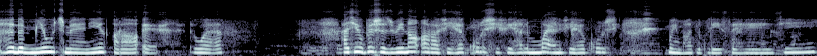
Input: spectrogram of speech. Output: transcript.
هذا بمية وثمانين رائع. هذا واعر عرفتي وباش زوينة راه فيها كلشي فيها المعن فيها كلشي. المهم هاد البليصه هادي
